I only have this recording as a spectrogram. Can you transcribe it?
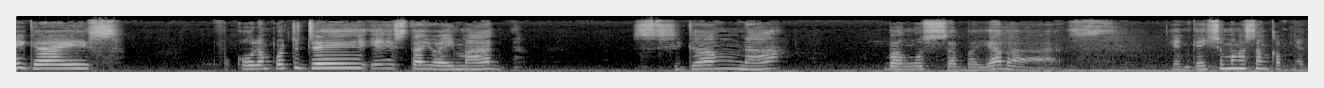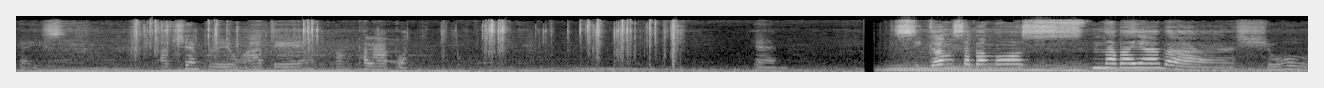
Hi guys! Ulam for today is tayo ay mag sigang na bangus sa bayabas. Yan guys, yung mga sangkap niya guys. At syempre yung ating pampalapot. Yan. Sigang sa bangus na bayabas. Sure,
